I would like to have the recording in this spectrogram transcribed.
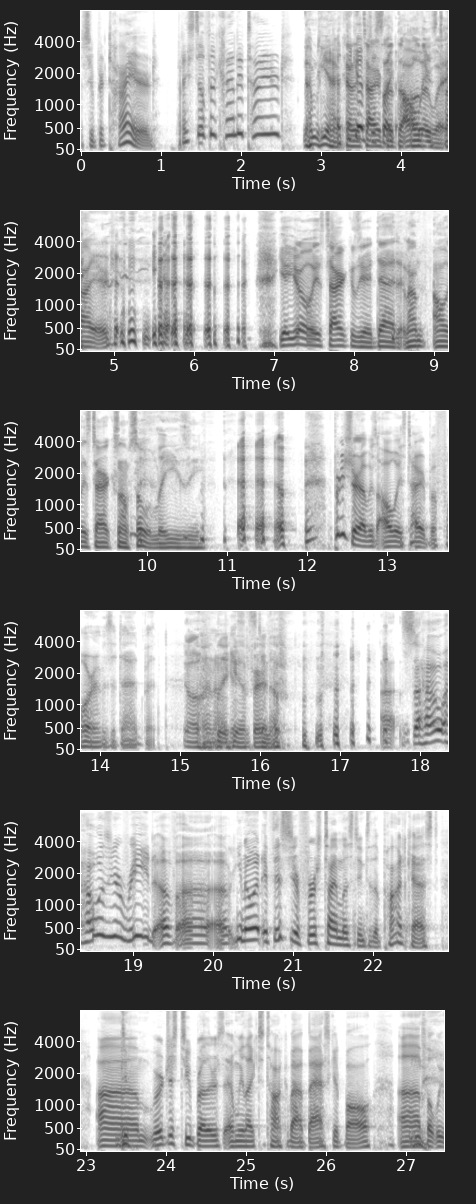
super tired but i still feel kind of tired I'm yeah, i think kind i'm of tired, just like but the other way. tired Yeah, you're always tired because you're a dad, and I'm always tired because I'm so lazy. i'm pretty sure i was always tired before i was a dad but Oh, I don't know. I guess yeah, fair enough. Uh, so how how was your read of uh, uh you know what if this is your first time listening to the podcast um we're just two brothers and we like to talk about basketball uh but we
